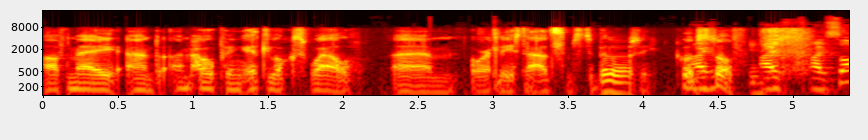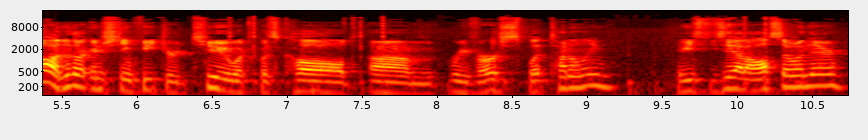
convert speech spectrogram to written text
of May, and I'm hoping it looks well, um, or at least adds some stability. Good I, stuff. I, I, saw another interesting feature too, which was called um, reverse split tunneling. You, you see that also in there?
